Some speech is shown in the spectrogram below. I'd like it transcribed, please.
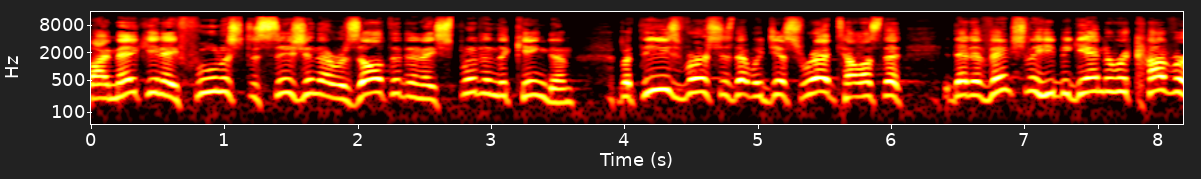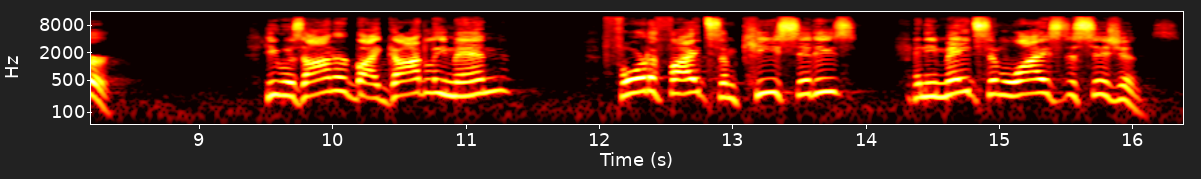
by making a foolish decision that resulted in a split in the kingdom. But these verses that we just read tell us that, that eventually he began to recover. He was honored by godly men, fortified some key cities, and he made some wise decisions.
